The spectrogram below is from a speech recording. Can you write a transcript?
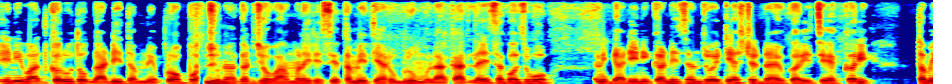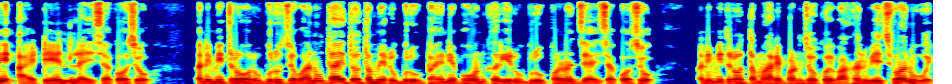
તેની વાત કરું તો ગાડી તમને પ્રોપર જુનાગઢ જોવા મળી રહેશે. તમે ત્યાં રૂબરૂ મુલાકાત લઈ શકો છો અને ગાડીની કન્ડિશન જોઈ ટેસ્ટ ડ્રાઈવ કરી ચેક કરી તમે આઈ લઈ શકો છો. અને મિત્રો રૂબરૂ જવાનું થાય તો તમે રૂબરૂ ભાઈને ફોન કરી રૂબરૂ પણ જઈ શકો છો. અને મિત્રો તમારે પણ જો કોઈ વાહન વેચવાનું હોય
